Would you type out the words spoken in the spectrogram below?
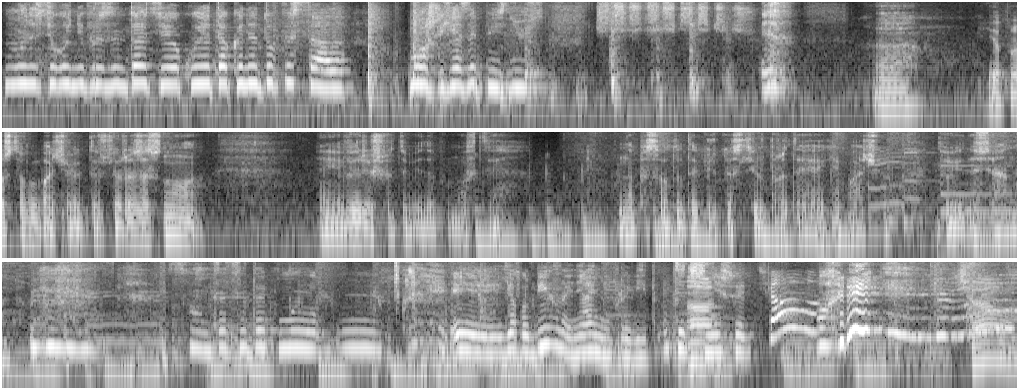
У мене сьогодні презентація, яку я так і не дописала. Може, я запізнююсь. Я просто побачив, як ти вчора заснула, і вирішив тобі допомогти. Написав тут декілька слів про те, як я бачу твої досягнення. Сонце, це так мило. Е, Я побігла, няні, привіт. Точніше, чао. Чао.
